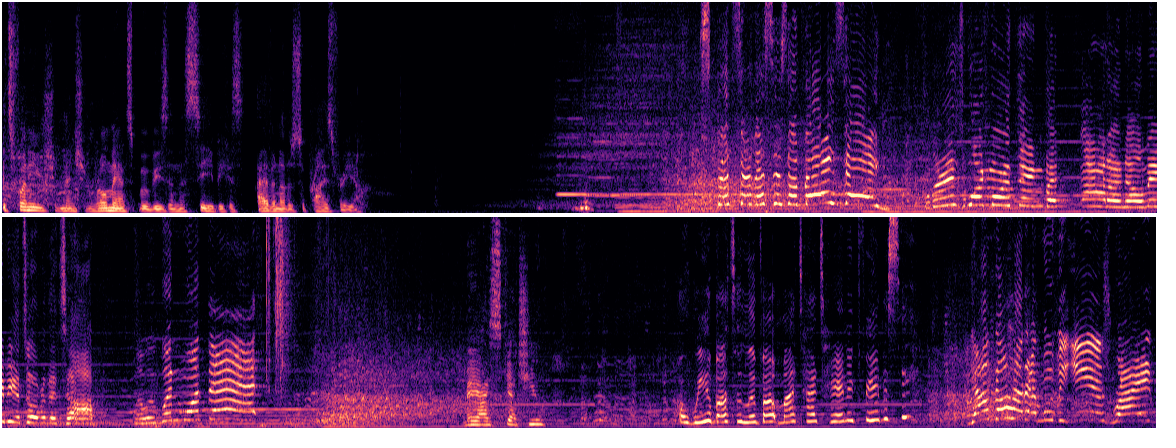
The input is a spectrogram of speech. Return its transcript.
It's funny you should mention romance movies in the sea because I have another surprise for you. Spencer, this is amazing! Well, there is one more thing, but I don't know. Maybe it's over the top. Well, we wouldn't want that. May I sketch you? Are we about to live out my Titanic fantasy? Y'all know how that movie ends, right?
